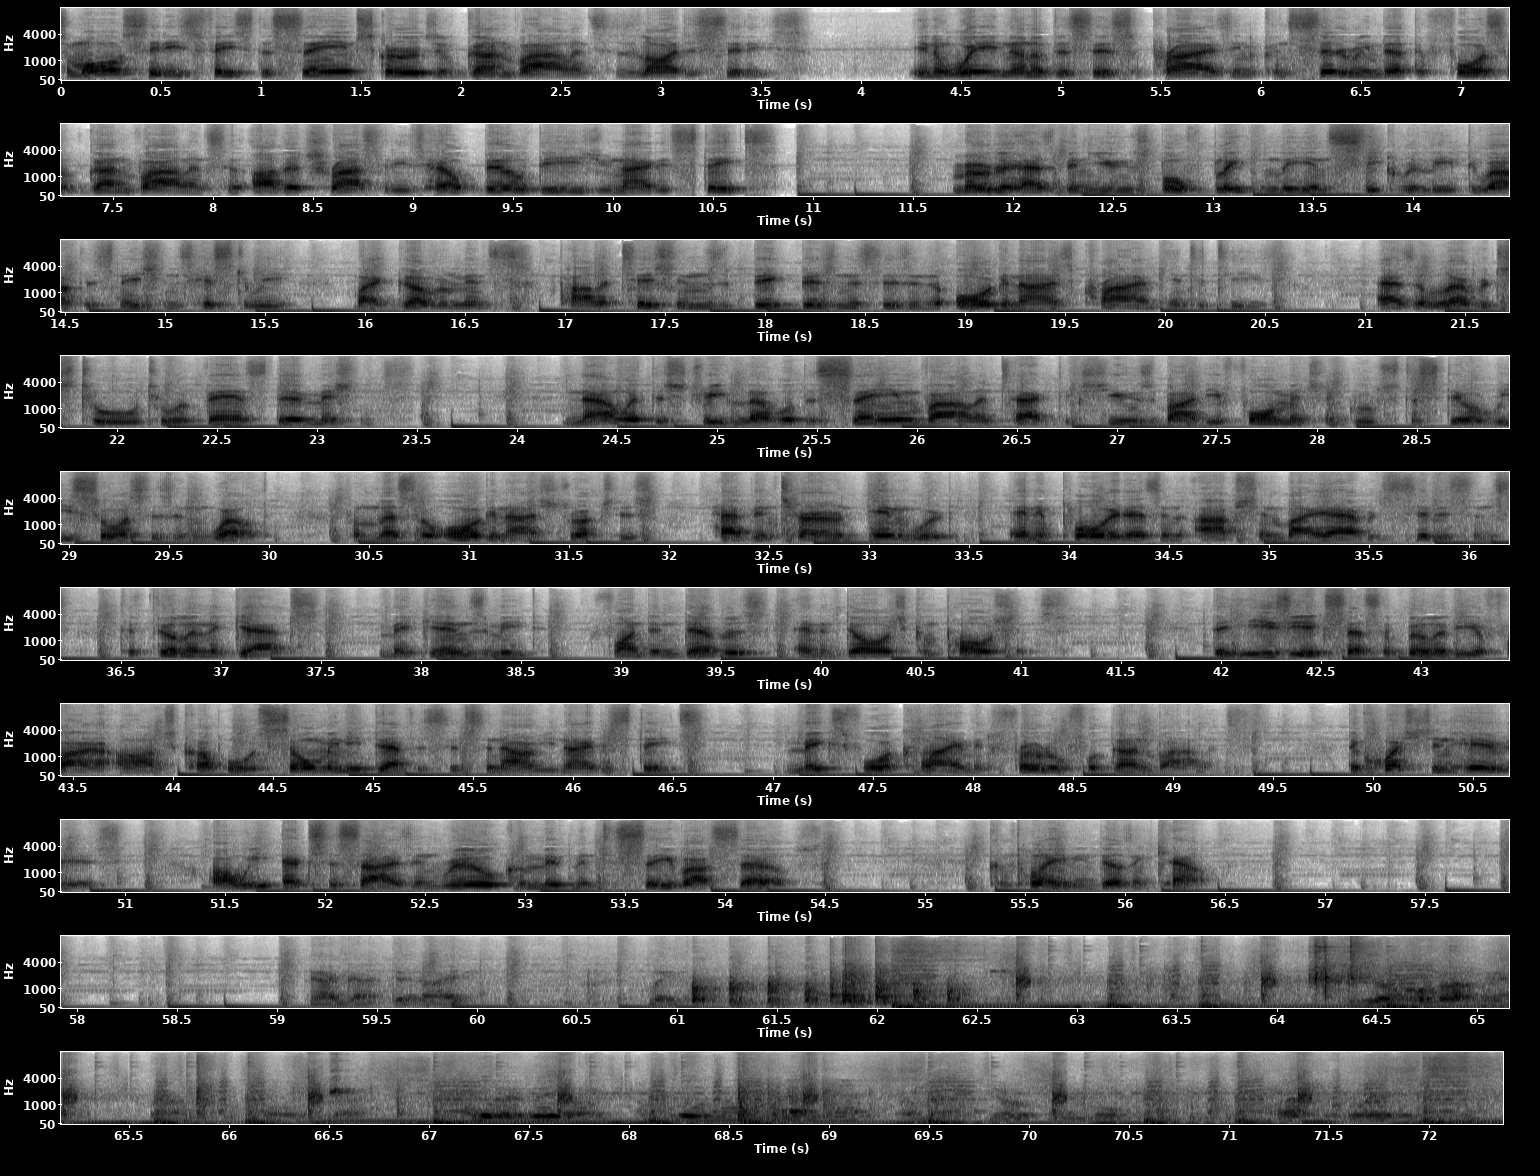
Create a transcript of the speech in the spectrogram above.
Small cities face the same scourge of gun violence as larger cities. In a way, none of this is surprising considering that the force of gun violence and other atrocities helped build these United States. Murder has been used both blatantly and secretly throughout this nation's history by governments, politicians, big businesses, and organized crime entities as a leverage tool to advance their missions. Now at the street level, the same violent tactics used by the aforementioned groups to steal resources and wealth from lesser organized structures have been turned inward and employed as an option by average citizens to fill in the gaps, make ends meet, fund endeavors, and indulge compulsions. The easy accessibility of firearms coupled with so many deficits in our United States makes for a climate fertile for gun violence. The question here is, are we exercising real commitment to save ourselves? Complaining doesn't count. I got that, alright? Later. Yo, hold up, man. I'm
